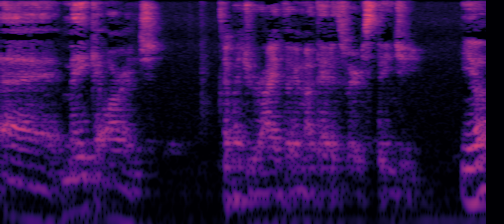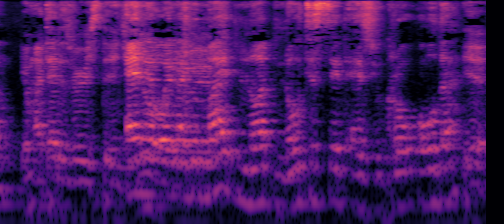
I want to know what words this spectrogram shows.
uh, make an orange. Yeah, but you're right though. My dad is very stingy. You know? Yo, my dad is very stingy. And Oh, when yeah. you might not notice it as you grow older, Yeah.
